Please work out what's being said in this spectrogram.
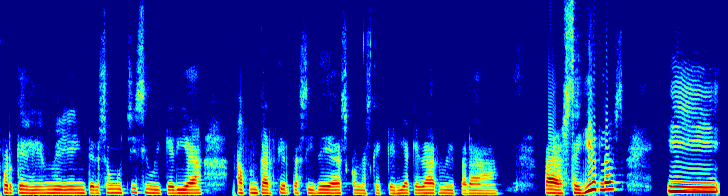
porque me interesó muchísimo y quería apuntar ciertas ideas con las que quería quedarme para para seguirlas. Y,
